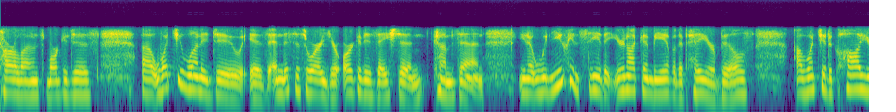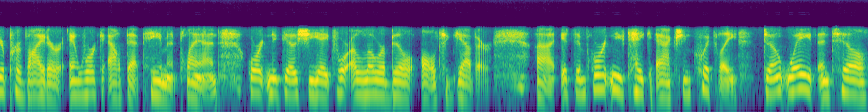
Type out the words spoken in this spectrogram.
car loans, mortgages. Uh, what you want to do is, and this is where your organization comes in, you know, when you can see that you're not going to be able to pay your bills, I want you to call your provider and work out that payment plan or negotiate for a lower bill altogether. Uh, it's important you take action quickly. Don't wait until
